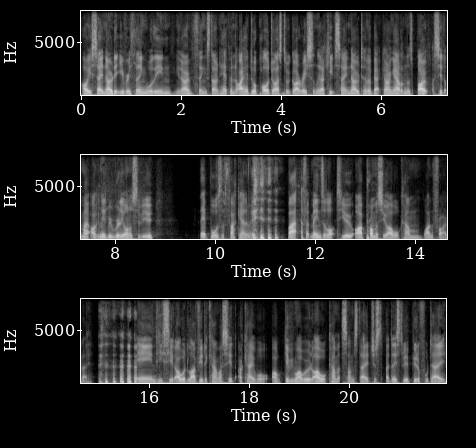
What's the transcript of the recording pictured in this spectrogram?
Oh, you say no to everything. Well, then, you know, things don't happen. I had to apologise to a guy recently. I keep saying no to him about going out on his boat. I said, mate, I need to be really honest with you that bores the fuck out of me. but if it means a lot to you, I promise you I will come one Friday. and he said, I would love you to come. I said, okay, well, I'll give you my word. I will come at some stage. Just it needs to be a beautiful day.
